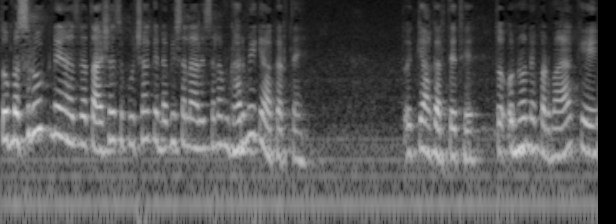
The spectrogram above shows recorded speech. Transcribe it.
تو مسروق نے حضرت عائشہ سے پوچھا کہ نبی صلی اللہ علیہ وسلم گھر میں کیا کرتے ہیں؟ تو کیا کرتے تھے؟ تو انہوں نے فرمایا کہ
